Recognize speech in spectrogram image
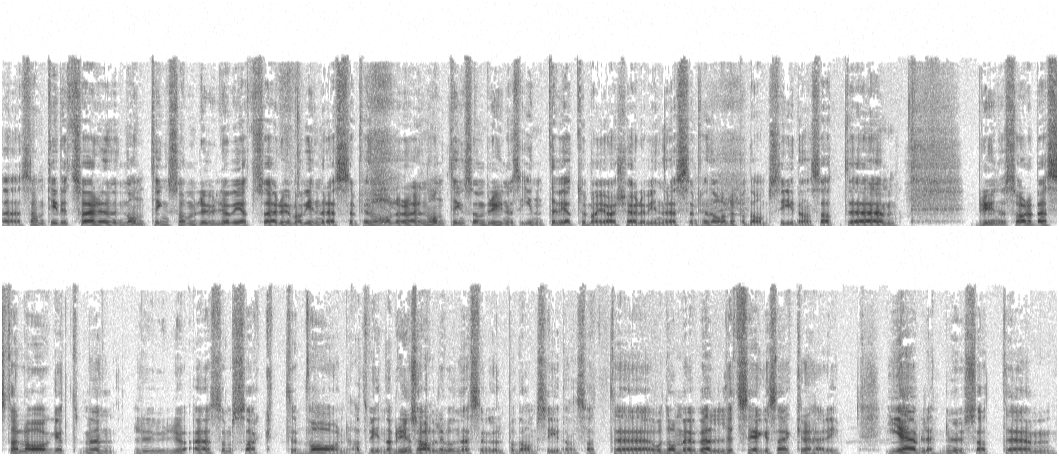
Äh, samtidigt så är det någonting som Luleå vet så är det hur man vinner SM-finaler. Och är det någonting som Brynäs inte vet hur man gör så är det vinner SM-finaler på damsidan. Så att äh, Brynäs har det bästa laget men Luleå är som sagt van att vinna. Brynäs har aldrig vunnit SM-guld på damsidan. Så att, eh, och de är väldigt segersäkra här i, i Gävle nu. Så att um,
